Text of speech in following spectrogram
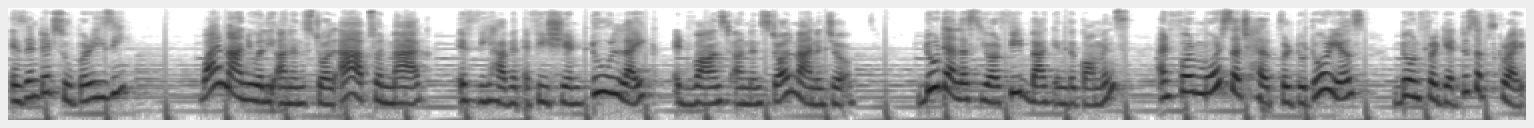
Isn't it super easy? Why manually uninstall apps on Mac if we have an efficient tool like Advanced Uninstall Manager. Do tell us your feedback in the comments and for more such helpful tutorials, don't forget to subscribe.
